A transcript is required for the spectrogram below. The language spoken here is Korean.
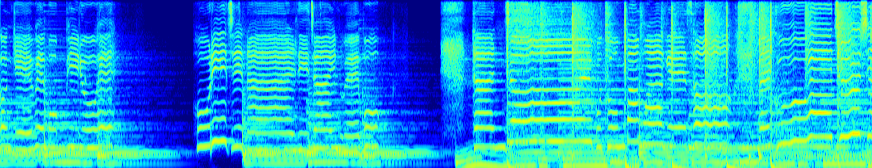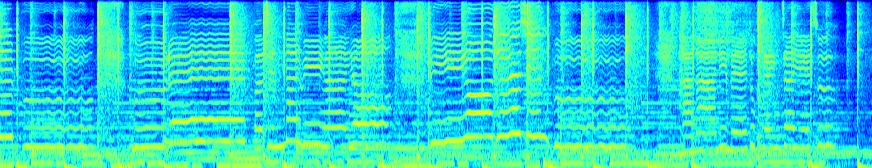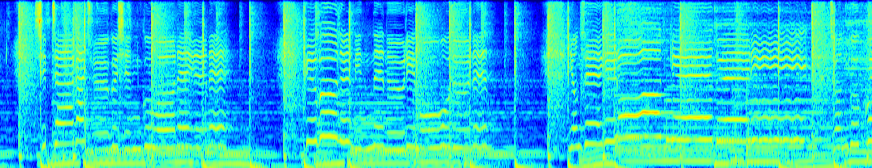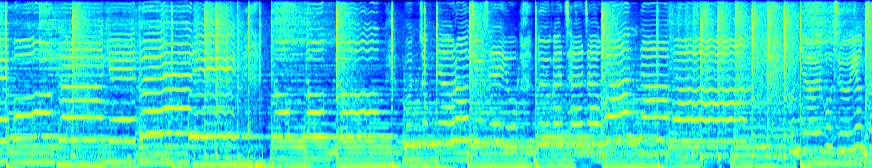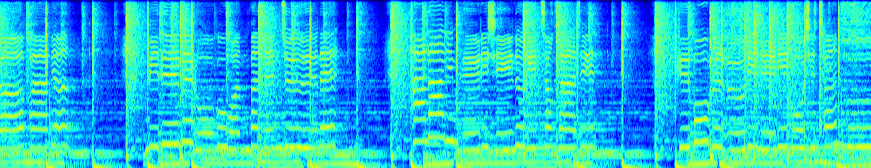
건 계획 못 필요해? 오리지널 디자인 회복. 단절고 돈 방황에서 날 구해 주실 분. 물에 빠진 날 위하여 비어 드신 분. 하나님의 독생자 예수. 십자가 죽으신 구원의 은혜. 안 생일 she turned blue.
